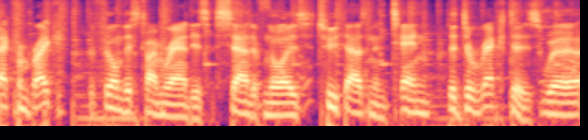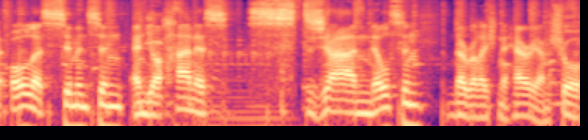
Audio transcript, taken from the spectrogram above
Back from break. The film this time round is Sound of Noise 2010. The directors were Ola Simonsson and Johannes Stjärne Nilsson. No relation to Harry, I'm sure.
